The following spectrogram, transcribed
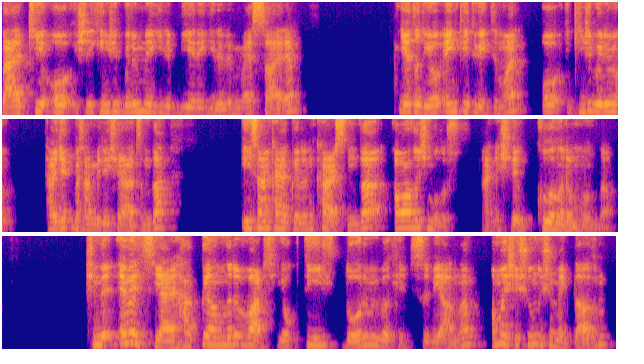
Belki o işte ikinci bölümle ilgili bir yere girerim vesaire. Ya da diyor en kötü ihtimal o ikinci bölümü tercih etmesem bile iş hayatında insan kaynaklarının karşısında avantajım olur. Yani işte kullanırım bunu da. Şimdi evet yani haklı yanları var. Yok değil. Doğru bir bakış açısı bir yandan. Ama işte şunu düşünmek lazım.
